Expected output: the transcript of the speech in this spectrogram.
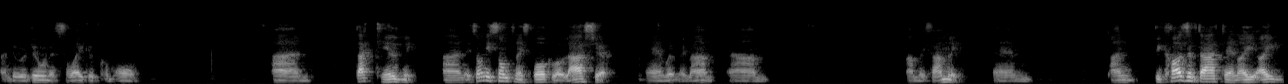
and they were doing it so I could come home. And that killed me. And it's only something I spoke about last year uh, with my mom um, and my family. Um, and because of that, then I, I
